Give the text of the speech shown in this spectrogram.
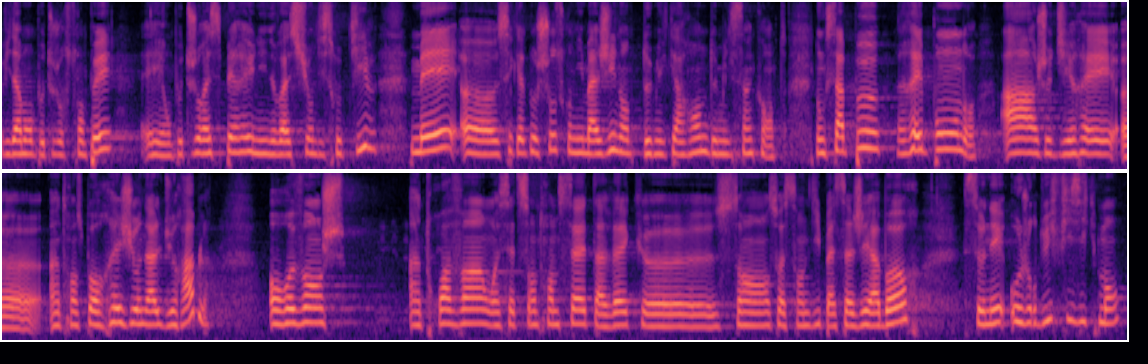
Évidemment, on peut toujours se tromper et on peut toujours espérer une innovation disruptive, mais euh, c'est quelque chose qu'on imagine en 2040-2050. Donc ça peut répondre à, je dirais, euh, un transport régional durable. En revanche, un 320 ou un 737 avec 170 euh, passagers à bord, ce n'est aujourd'hui physiquement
